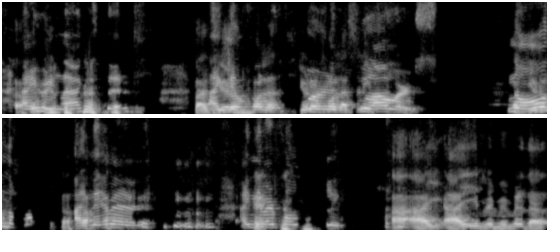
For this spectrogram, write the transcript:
I relax. But I you don't can fall a- you don't fall asleep. Two hours. But No, no, I never, I never fall asleep. I, I I remember that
